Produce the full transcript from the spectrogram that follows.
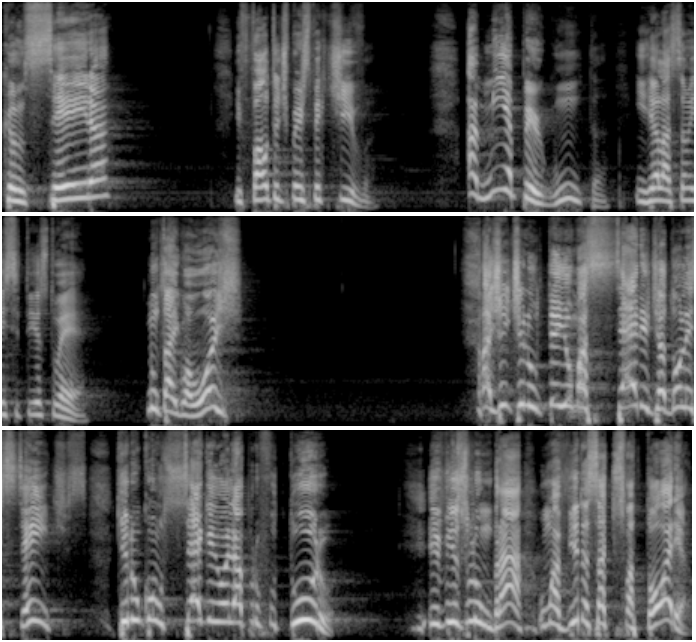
canseira e falta de perspectiva. A minha pergunta em relação a esse texto é: não está igual hoje? A gente não tem uma série de adolescentes que não conseguem olhar para o futuro e vislumbrar uma vida satisfatória.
